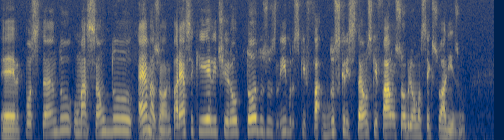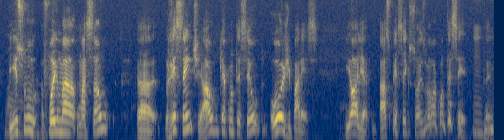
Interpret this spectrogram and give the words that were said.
é, postando uma ação do Amazon. Parece que ele tirou todos os livros que dos cristãos que falam sobre homossexualismo. Uau. Isso foi uma, uma ação uh, recente, algo que aconteceu hoje, parece. E olha, as perseguições vão acontecer. Uhum. Né?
